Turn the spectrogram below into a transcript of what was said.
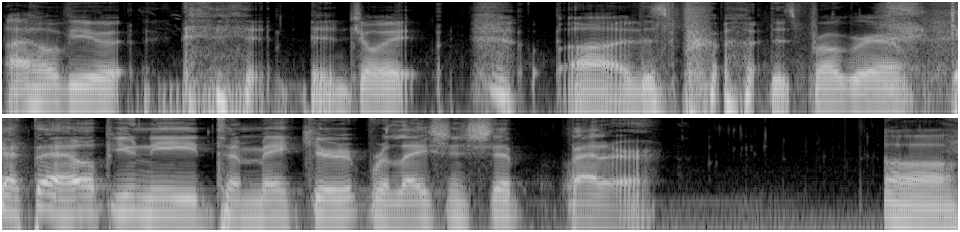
I hope you enjoy uh, this pro- this program. Get the help you need to make your relationship better. Uh,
